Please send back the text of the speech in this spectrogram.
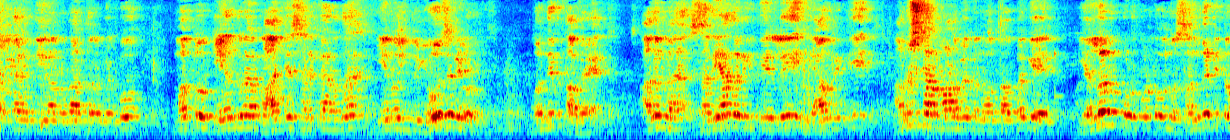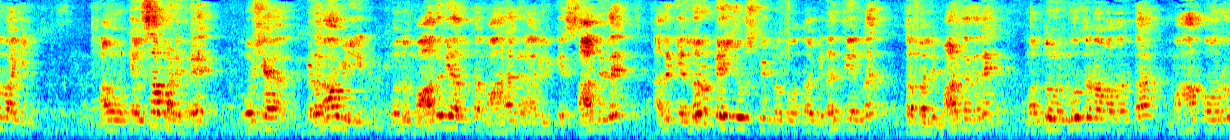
ಸರ್ಕಾರದಿಂದ ಏನು ಅನುದಾನ ತರಬೇಕು, ಮತ್ತು ಕೇಂದ್ರ, ರಾಜ್ಯ ಸರ್ಕಾರದ ಏನು ಇದು ಯೋಜನೆಗಳು ಬಂದಿರ್ತಾವೆ. ಅದನ್ನ ಸರಿಯಾದ ರೀತಿಯಲ್ಲಿ ಯಾವ ರೀತಿ ಅನುಷ್ಠಾನ ಮಾಡಬೇಕು ಅನ್ನುವಂಥ ಬಗ್ಗೆ ಎಲ್ಲರೂ ಕೂಡಿಕೊಂಡು ಒಂದು ಸಂಘಟಿತವಾಗಿ ನಾವು ಕೆಲಸ ಮಾಡಿದ್ರೆ ಬಹುಶಃ ಬೆಳಗಾವಿ ಒಂದು ಮಾದರಿಯಾದಂತಹ ಮಹಾನಗರ ಆಗಲಿಕ್ಕೆ ಸಾಧ್ಯತೆ ಅದಕ್ಕೆ ಎಲ್ಲರೂ ಕೈ ಜೋಡಿಸಬೇಕು ಅನ್ನುವಂತ ವಿನಂತಿಯನ್ನ ತಮ್ಮಲ್ಲಿ ಮಾಡ್ತಾ ಇದ್ದೇನೆ. ಮತ್ತು ನೂತನವಾದಂತಹ ಮಹಾಪೌರರು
